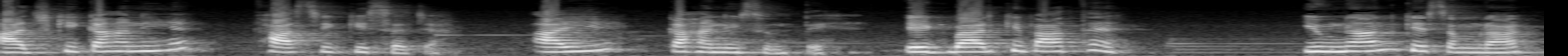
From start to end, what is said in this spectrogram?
आज की कहानी है फांसी की सजा। आइए कहानी सुनते हैं। एक बार की बात है। यूनान के सम्राट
